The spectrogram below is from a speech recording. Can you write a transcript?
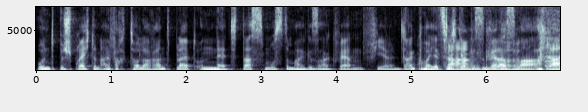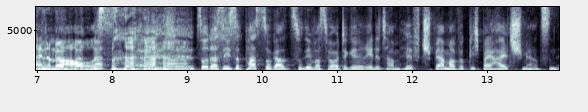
und besprecht und einfach tolerant bleibt und nett. Das musste mal gesagt werden. Vielen Dank. Guck mal, jetzt will ich gerne wissen, wer das Danke, war. Kleine Maus. So, das nächste passt sogar zu dem, was wir heute geredet haben. Hilft Sperma wirklich bei Halsschmerzen?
